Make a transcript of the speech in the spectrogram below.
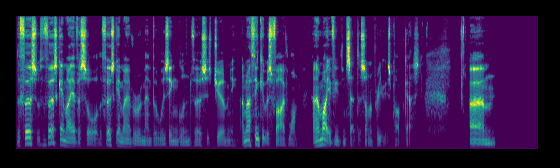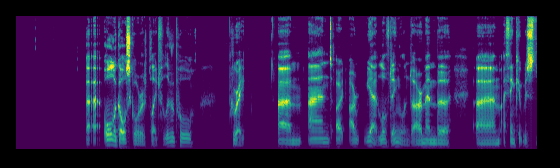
The first the first game I ever saw, the first game I ever remember was England versus Germany, and I think it was five one and I might have even said this on a previous podcast. Um, uh, all the goal scorers played for Liverpool. Great. Um, and I, I, yeah, loved England. I remember, um, I think it was,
